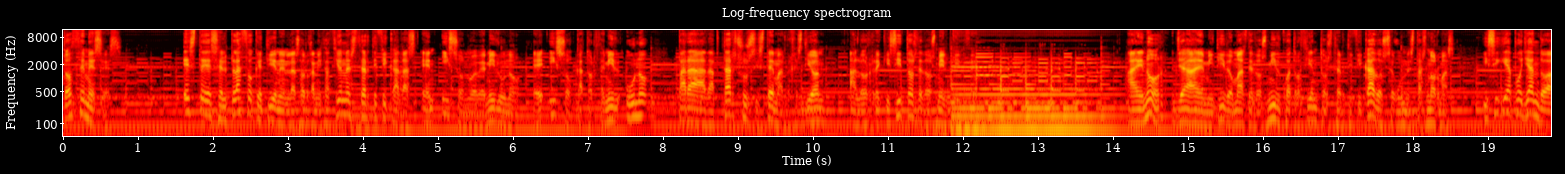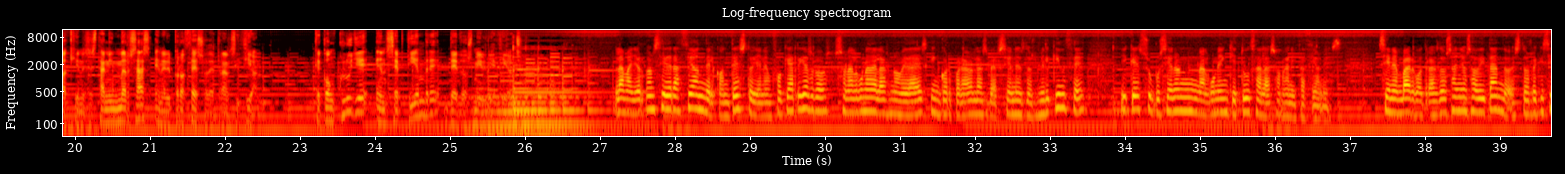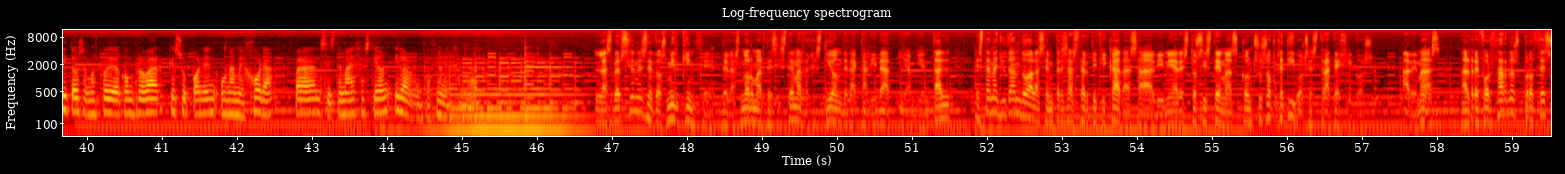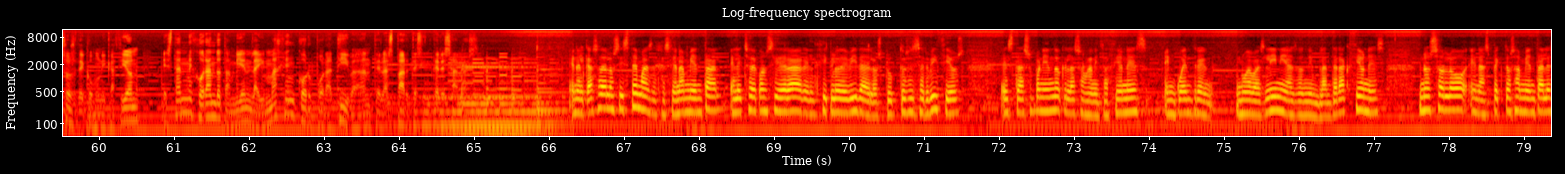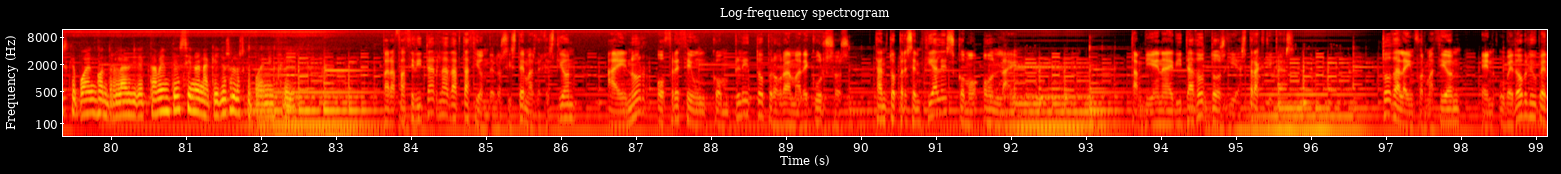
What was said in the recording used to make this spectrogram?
12 meses. Este es el plazo que tienen las organizaciones certificadas en ISO 9001 e ISO 14001 para adaptar sus sistemas de gestión a los requisitos de 2015. AENOR ya ha emitido más de 2.400 certificados según estas normas y sigue apoyando a quienes están inmersas en el proceso de transición, que concluye en septiembre de 2018. La mayor consideración del contexto y el enfoque a riesgos son algunas de las novedades que incorporaron las versiones 2015 y que supusieron alguna inquietud a las organizaciones. Sin embargo, tras dos años auditando estos requisitos, hemos podido comprobar que suponen una mejora para el sistema de gestión y la organización en general. Las versiones de 2015 de las normas de sistemas de gestión de la calidad y ambiental están ayudando a las empresas certificadas a alinear estos sistemas con sus objetivos estratégicos. Además, al reforzar los procesos de comunicación, están mejorando también la imagen corporativa ante las partes interesadas. En el caso de los sistemas de gestión ambiental, el hecho de considerar el ciclo de vida de los productos y servicios está suponiendo que las organizaciones encuentren nuevas líneas donde implantar acciones, no solo en aspectos ambientales que pueden controlar directamente, sino en aquellos en los que pueden influir. Para facilitar la adaptación de los sistemas de gestión, AENOR ofrece un completo programa de cursos, tanto presenciales como online. También ha editado dos guías prácticas toda la información en www.aenor.com.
